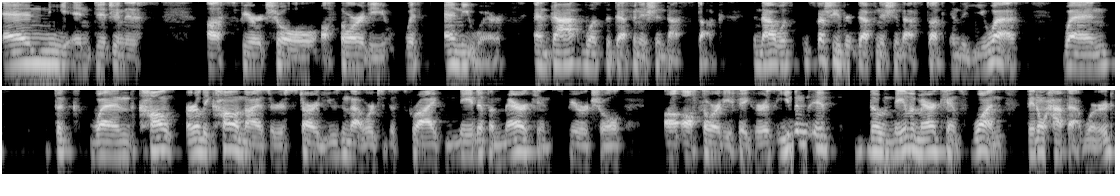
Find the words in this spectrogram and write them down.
any indigenous uh, spiritual authority with anywhere. And that was the definition that stuck. And that was especially the definition that stuck in the US when the when col- early colonizers started using that word to describe Native American spiritual uh, authority figures, even if though Native Americans one they don't have that word,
